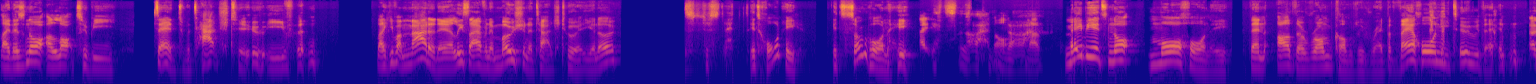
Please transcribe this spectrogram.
Like there's not a lot to be said to attach to even. Like if I'm mad at it, at least I have an emotion attached to it, you know? It's just it's horny. It's so horny. It's Nah, not. nah. No. Maybe it's not more horny than other rom-coms we've read, but they're horny too then. Uh,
